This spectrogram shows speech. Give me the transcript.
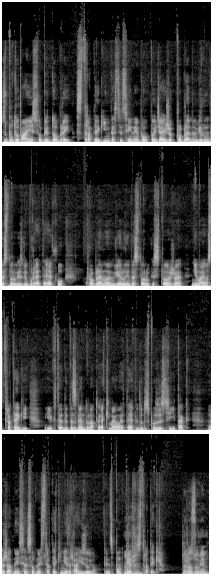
zbudowanie sobie dobrej strategii inwestycyjnej, bo powiedziałeś, że problemem wielu inwestorów jest wybór ETF-u, Problemem wielu inwestorów jest to, że nie mają strategii i wtedy bez względu na to, jakie mają ETF-y do dyspozycji, i tak żadnej sensownej strategii nie zrealizują. Więc punkt pierwszy, mhm. strategia. Rozumiem.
